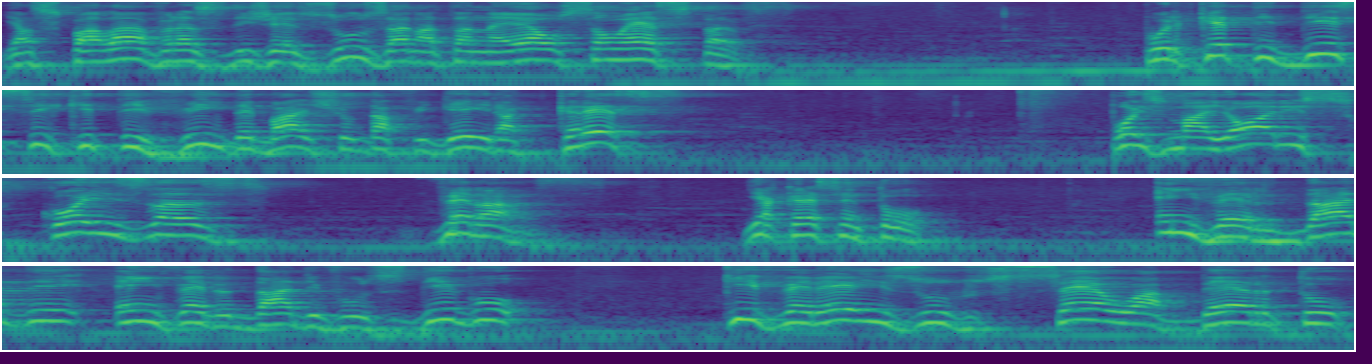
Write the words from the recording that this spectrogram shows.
E as palavras de Jesus a Natanael são estas: Porque te disse que te vi debaixo da figueira, crês? Pois maiores coisas verás. E acrescentou: Em verdade, em verdade vos digo que vereis o céu aberto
